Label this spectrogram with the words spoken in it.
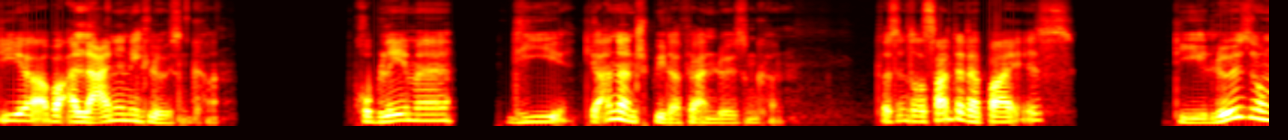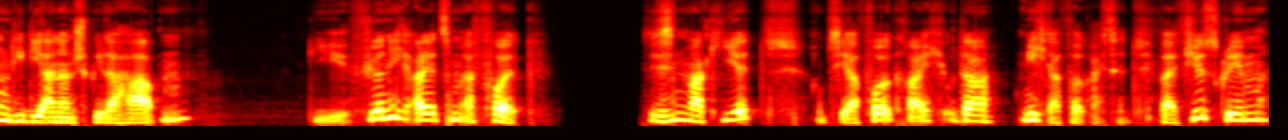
die er aber alleine nicht lösen kann. Probleme, die die anderen Spieler für einen lösen können. Das Interessante dabei ist, die Lösungen, die die anderen Spieler haben, die führen nicht alle zum Erfolg. Sie sind markiert, ob sie erfolgreich oder nicht erfolgreich sind. Weil Viewscream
